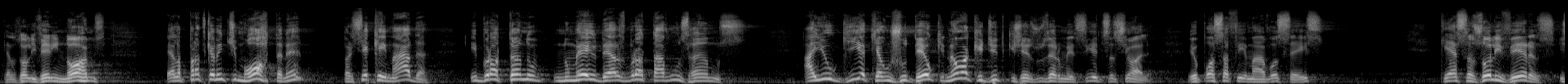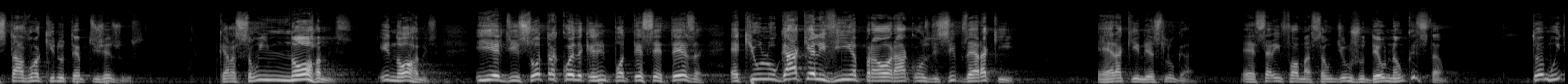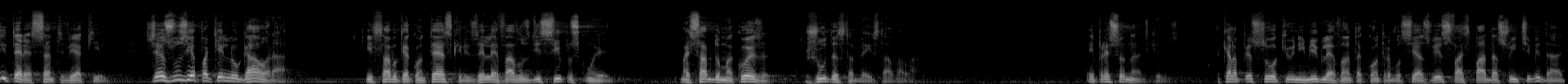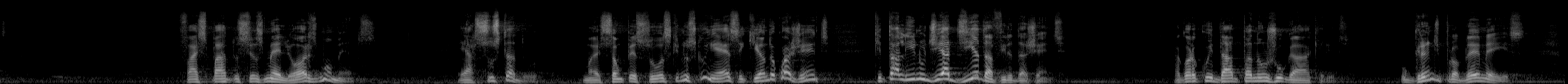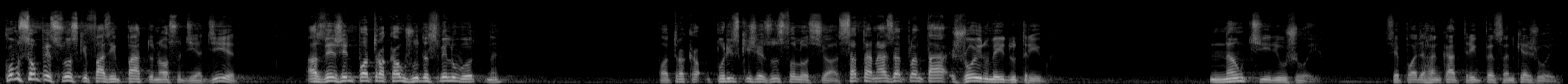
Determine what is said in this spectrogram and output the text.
aquelas oliveiras enormes, ela praticamente morta, né? Parecia queimada, e brotando no meio delas brotavam uns ramos. Aí o guia, que é um judeu que não acredita que Jesus era o Messias, disse assim: Olha, eu posso afirmar a vocês que essas oliveiras estavam aqui no tempo de Jesus, porque elas são enormes, enormes. E ele disse: outra coisa que a gente pode ter certeza é que o lugar que ele vinha para orar com os discípulos era aqui, era aqui nesse lugar. Essa era a informação de um judeu não cristão. Então é muito interessante ver aquilo. Jesus ia para aquele lugar orar. E sabe o que acontece, queridos? Ele levava os discípulos com ele. Mas sabe de uma coisa? Judas também estava lá. É impressionante, queridos. Aquela pessoa que o inimigo levanta contra você, às vezes faz parte da sua intimidade, faz parte dos seus melhores momentos. É assustador, mas são pessoas que nos conhecem, que andam com a gente, que está ali no dia a dia da vida da gente. Agora, cuidado para não julgar, queridos. O grande problema é esse. Como são pessoas que fazem parte do nosso dia a dia, às vezes a gente pode trocar um Judas pelo outro, né? Pode trocar. Por isso que Jesus falou assim: ó, Satanás vai plantar joio no meio do trigo. Não tire o joio. Você pode arrancar trigo pensando que é joio.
